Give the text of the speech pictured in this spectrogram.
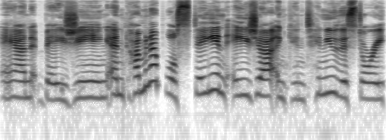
and Beijing. And coming up, we'll stay in Asia and continue this story,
